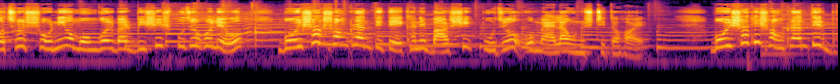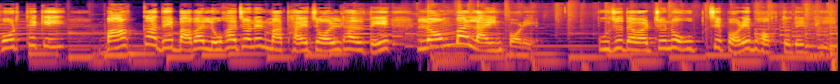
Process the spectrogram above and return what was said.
বছর শনি ও মঙ্গলবার বিশেষ পুজো হলেও বৈশাখ সংক্রান্তিতে এখানে বার্ষিক পুজো ও মেলা অনুষ্ঠিত হয়। বৈশাখী সংক্রান্তির ভোর থেকেই বাঁক কাঁধে বাবা লোহাজনের মাথায় জল ঢালতে লম্বা লাইন পড়ে। পুজো দেওয়ার জন্য উপচে পড়ে ভক্তদের ভিড়।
